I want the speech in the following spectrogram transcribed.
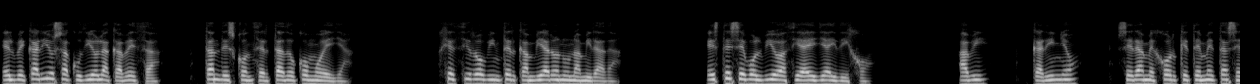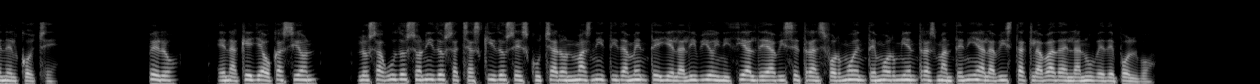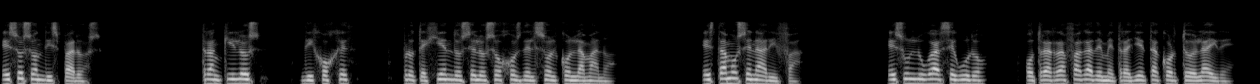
El becario sacudió la cabeza, tan desconcertado como ella. Jez y Rob intercambiaron una mirada. Este se volvió hacia ella y dijo. Abby, cariño, será mejor que te metas en el coche. Pero, en aquella ocasión, los agudos sonidos achasquidos se escucharon más nítidamente y el alivio inicial de Abby se transformó en temor mientras mantenía la vista clavada en la nube de polvo. Esos son disparos. Tranquilos, dijo Jez, protegiéndose los ojos del sol con la mano. Estamos en Arifa. Es un lugar seguro, otra ráfaga de metralleta cortó el aire.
